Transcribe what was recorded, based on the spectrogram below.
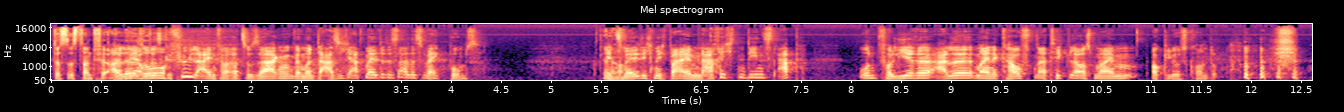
Das ist dann für alle dann so. auch das Gefühl einfacher zu sagen, wenn man da sich abmeldet, ist alles weg, bums. Genau. Jetzt melde ich mich bei einem Nachrichtendienst ab und verliere alle meine kauften Artikel aus meinem Oculus-Konto.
